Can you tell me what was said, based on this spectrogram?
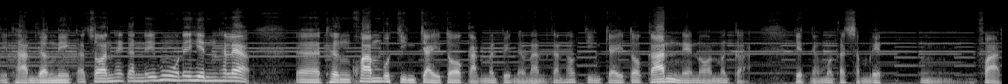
นิทานเรื่องนี้ก็สอนให้กันได้ฮู้ได้เห็นหั้แล้ว ถึงความบ่จริงใจต่อกันมันเป็นอย่างนั้นกันเฮาจริงใจต่อกันแน่นอนมันก็เฮ็ดหยังมันก็สำเร็จอืมฟาด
